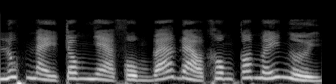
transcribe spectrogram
Lúc này trong nhà Phùng Bá Đào không có mấy người.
